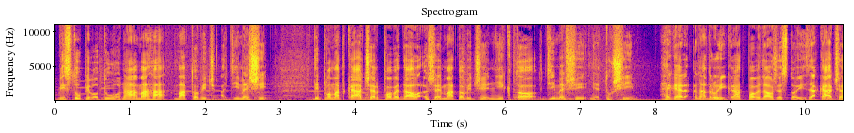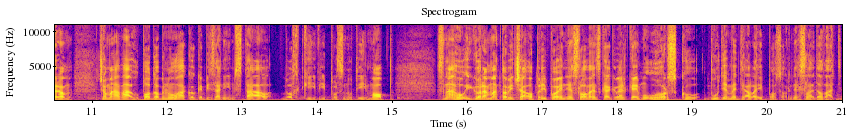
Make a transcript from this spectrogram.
vystúpilo duo Námaha, Matovič a Dimeši. Diplomat Káčer povedal, že Matovič je nikto, Dimeši netuším. Heger na druhý krát povedal, že stojí za Káčerom, čo má váhu podobnú, ako keby za ním stál vlhký vyplznutý mop. Snahu Igora Matoviča o pripojenie Slovenska k Veľkému Uhorsku budeme ďalej pozorne sledovať.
